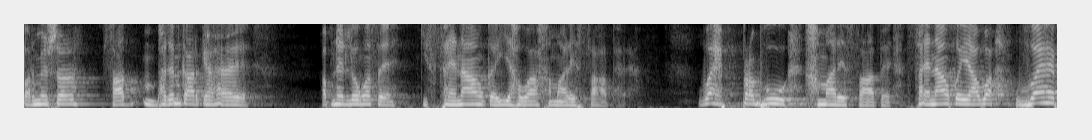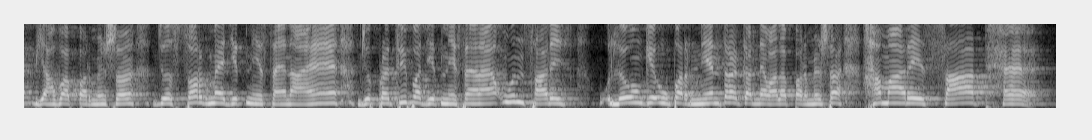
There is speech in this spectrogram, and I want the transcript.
परमेश्वर सात भजनकार कह रहा है अपने लोगों से कि सेनाओं का यह हमारे साथ है। वह प्रभु हमारे साथ है। सेनाओं का यहवा, वह यहवा परमेश्वर जो स्वर्ग में जितनी सेनाएँ हैं, जो पृथ्वी पर जितनी सेनाएँ उन सारे लोगों के ऊपर नियंत्रण करने वाला परमेश्वर हमारे साथ है।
